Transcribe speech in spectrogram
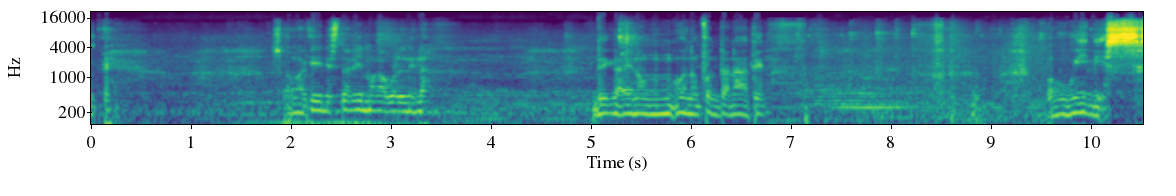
Okay. So makinis na rin yung mga wall nila. Hindi gaya nung unang punta natin. O Willis.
